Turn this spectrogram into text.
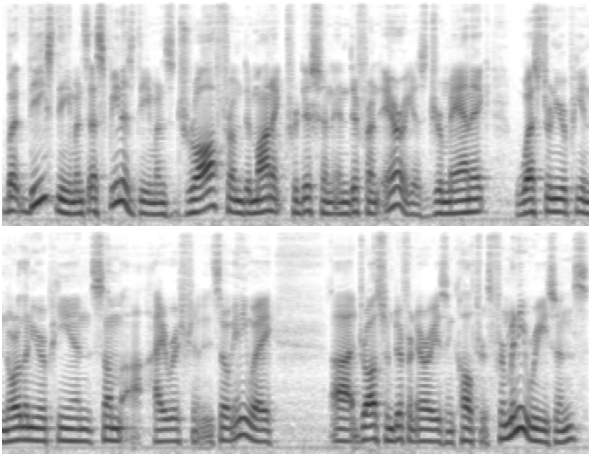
But these demons, Espina's demons, draw from demonic tradition in different areas Germanic, Western European, Northern European, some Irish. So, anyway, uh, draws from different areas and cultures. For many reasons,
